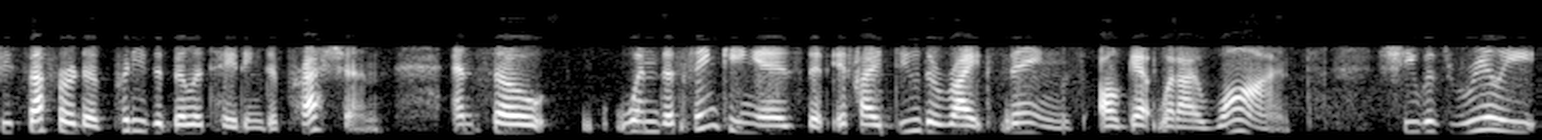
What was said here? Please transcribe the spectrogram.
she suffered a pretty debilitating depression. And so, when the thinking is that if I do the right things, I'll get what I want, she was really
